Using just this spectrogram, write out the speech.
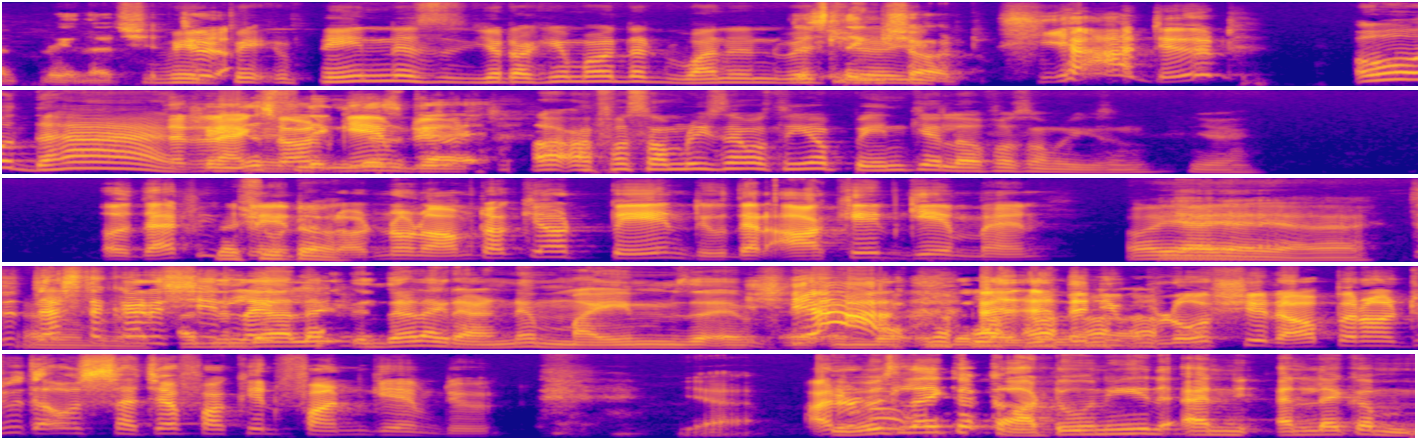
I'd play that shit. wait, Dude, Pain is you're talking about that one in The which uh, slingshot. Yeah, dude. oh, that. That You Ragdoll game, dude. guy. Uh, for some reason, I was thinking of Painkiller for some reason. Yeah. Oh, that we The played a shooter. lot. No, no, I'm talking about Pain, dude. That arcade game, man. Oh yeah, Yeah, yeah, yeah. yeah. yeah. That's the remember kind of shit then like. there are like there are like random mimes. uh, yeah, in the, in the and, and then you blow shit up and all. Dude, that was such a fucking fun game, dude. Yeah, I was know. like a cartoony and and like a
